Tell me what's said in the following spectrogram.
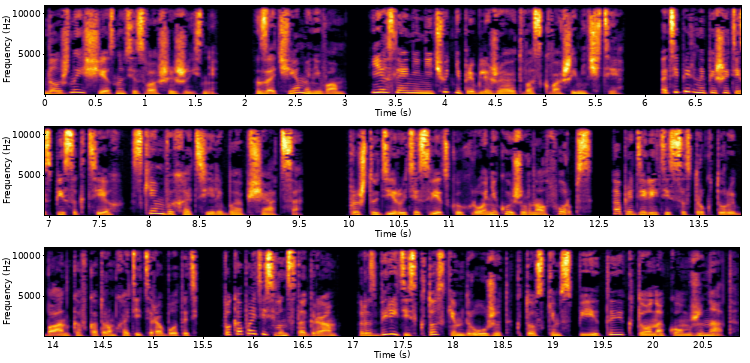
должны исчезнуть из вашей жизни. Зачем они вам, если они ничуть не приближают вас к вашей мечте? А теперь напишите список тех, с кем вы хотели бы общаться. Проштудируйте светскую хронику и журнал Forbes. Определитесь со структурой банка, в котором хотите работать. Покопайтесь в Инстаграм, разберитесь, кто с кем дружит, кто с кем спит и кто на ком женат.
